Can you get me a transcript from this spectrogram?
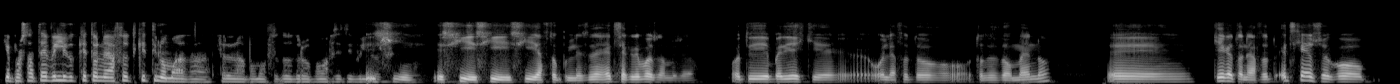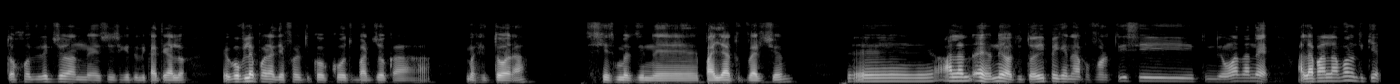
και προστατεύει λίγο και τον εαυτό του και την ομάδα, θέλω να πω με αυτόν τον τρόπο, με αυτή τη βιλίωση. Ισχύει, ισχύει, ισχύει, ισχύει αυτό που λες. Ναι, έτσι ακριβώς νομίζω. Ότι περιέχει και όλο αυτό το, το δεδομένο ε, και για τον εαυτό του. Έτσι κι εγώ το έχω δει, δεν ξέρω αν εσείς έχετε δει κάτι άλλο. Εγώ βλέπω ένα διαφορετικό coach Μπαρτζόκα μέχρι τώρα σε σχέση με την ε, παλιά του version. Ε, αλλά ε, ναι, ότι το είπε για να αποφορτήσει την ομάδα, ναι. Αλλά επαναλαμβάνω ότι και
